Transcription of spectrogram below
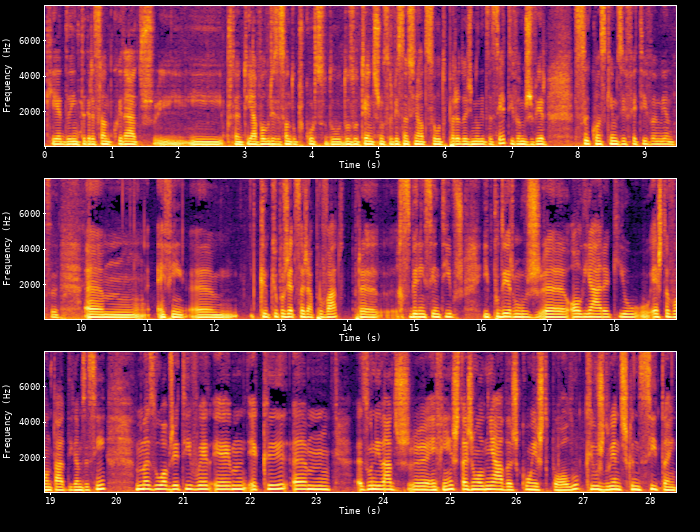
que é de integração de cuidados e, e portanto, e à valorização do percurso do, dos utentes no Serviço Nacional de Saúde para 2017 e vamos ver se conseguimos efetivamente, um, enfim, um, que, que, o projeto seja aprovado para receber incentivos e podermos uh, olear aqui o, esta vontade, digamos assim, mas o objetivo é, é, é que um, as unidades, eh, enfim, estejam alinhadas com este polo, que os doentes que necessitem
